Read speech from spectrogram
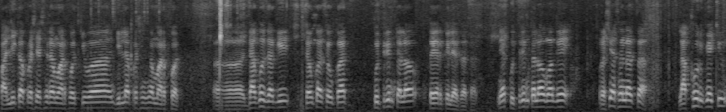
पालिका प्रशासनामार्फत किंवा जिल्हा प्रशासनामार्फत जागोजागी चौका चौकात कृत्रिम तलाव तयार केले जातात. या कृत्रिम तलावामागे प्रशासनाचा लाखो रुपयाची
